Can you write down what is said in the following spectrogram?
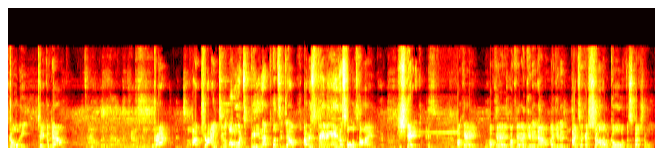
Goldie, take him down. Crap. I'm trying to. Oh, it's B that puts it down. I've been spamming A this whole time. Shit. Okay, okay, okay, I get it now. I get it. I took a shot on goal with the special.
